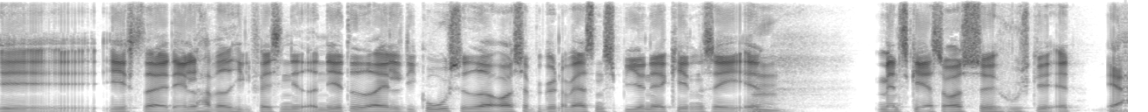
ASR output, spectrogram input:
øh, efter at alle har været helt fascineret af nettet, og alle de gode sider også er begyndt at være sådan en spirende erkendelse af, at mm. man skal altså også øh, huske, at Ja.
